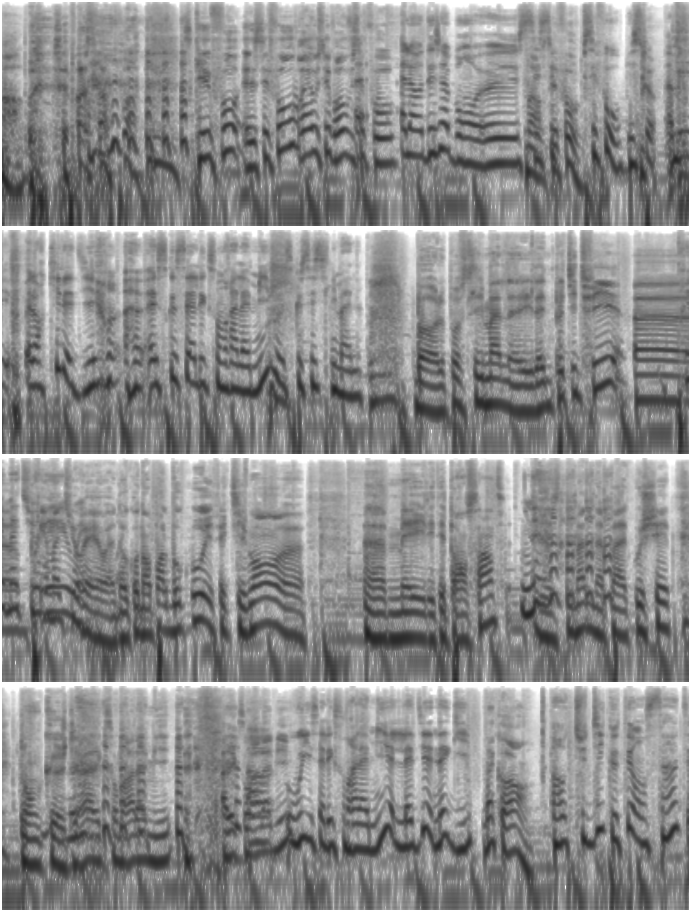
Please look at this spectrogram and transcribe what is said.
Oh, c'est pas ça. Ce qui est faux, c'est faux ou vrai ou c'est vrai ou c'est faux? Alors déjà, bon, euh, c'est faux. C'est faux, bien sûr. Ah, Mais alors, qui l'a dit? Est-ce que c'est Alexandra Lamy ou est-ce que c'est Slimane? Bon, le pauvre Slimane, il a une petite fille. euh, Prématurée, prématurée, ouais. ouais. Donc on en parle beaucoup, effectivement. euh, euh, mais il n'était pas enceinte. Et Slimane n'a pas accouché. Donc euh, je dirais Alexandra Lamy. Alexandra Alors, Lamy? Ah, Oui, c'est Alexandra Lamy, elle l'a dit à Nagui. D'accord. Alors, tu dis que t'es enceinte,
